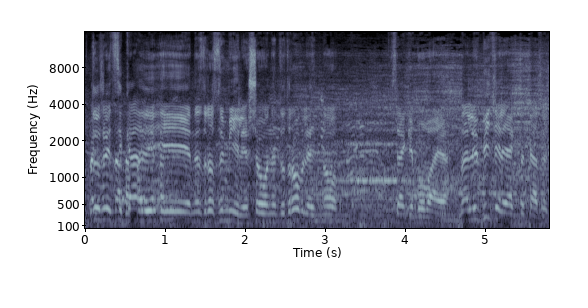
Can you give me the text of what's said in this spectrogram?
Деякі дуже цікаві і незрозумілі, що вони тут роблять, ну всяке буває. На любителя, як то кажуть.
